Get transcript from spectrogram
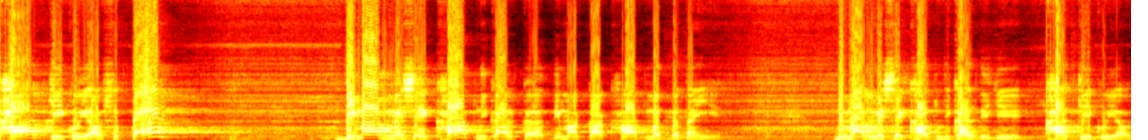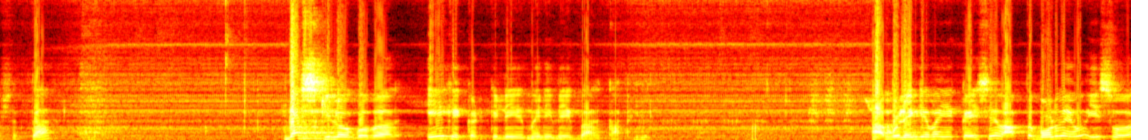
खाद की कोई आवश्यकता दिमाग में से खाद निकालकर दिमाग का खाद मत बताइए। दिमाग में से खाद निकाल दीजिए, खाद की कोई आवश्यकता। दस किलो गोबर एक एकड़ के लिए महीने में एक बार काफ़ी है। आप बोलेंगे, भाई, ये कैसे? आप तो बोल रहे हो, ईश्वर,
